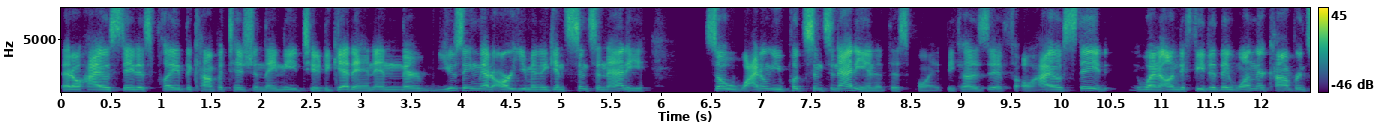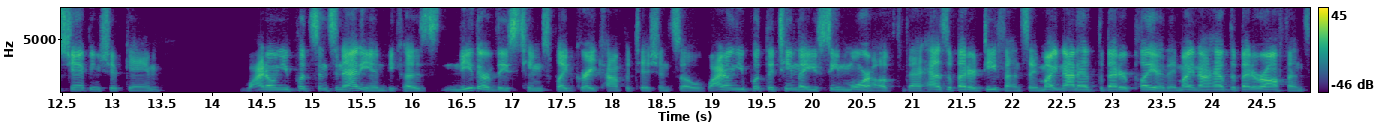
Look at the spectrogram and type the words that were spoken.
that Ohio State has played the competition they need to to get in, and they're using that argument against Cincinnati. So why don't you put Cincinnati in at this point? Because if Ohio State went undefeated, they won their conference championship game why don't you put Cincinnati in? Because neither of these teams played great competition. So why don't you put the team that you've seen more of that has a better defense? They might not have the better player, they might not have the better offense,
